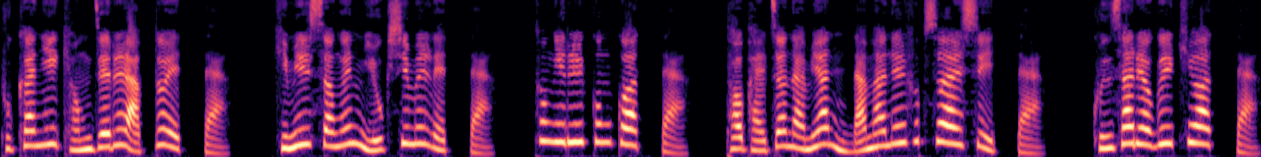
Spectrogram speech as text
북한이 경제를 압도했다. 김일성은 욕심을 냈다. 통일을 꿈꿨다. 더 발전하면 남한을 흡수할 수 있다. 군사력을 키웠다.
